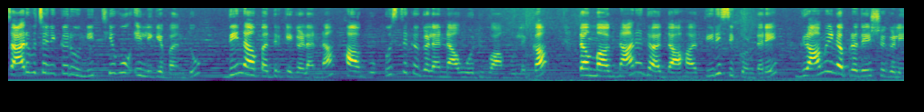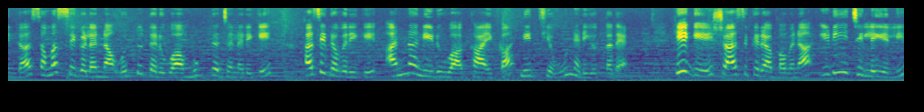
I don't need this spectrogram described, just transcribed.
ಸಾರ್ವಜನಿಕರು ನಿತ್ಯವೂ ಇಲ್ಲಿಗೆ ಬಂದು ದಿನ ಪತ್ರಿಕೆಗಳನ್ನ ಹಾಗೂ ಪುಸ್ತಕಗಳನ್ನ ಓದುವ ಮೂಲಕ ತಮ್ಮ ಜ್ಞಾನದ ದಾಹ ತೀರಿಸಿಕೊಂಡರೆ ಗ್ರಾಮೀಣ ಪ್ರದೇಶಗಳಿಂದ ಸಮಸ್ಯೆಗಳನ್ನು ಒತ್ತು ತರುವ ಮುಕ್ತ ಜನರಿಗೆ, ಹಸಿದವರಿಗೆ ಅನ್ನ ನೀಡುವ ಕಾಯಕ ನಿತ್ಯವೂ ನಡೆಯುತ್ತದೆ. ಹೀಗೆ ಶಾಸಕರ ಭವನ ಇಡೀ ಜಿಲ್ಲೆಯಲ್ಲಿ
